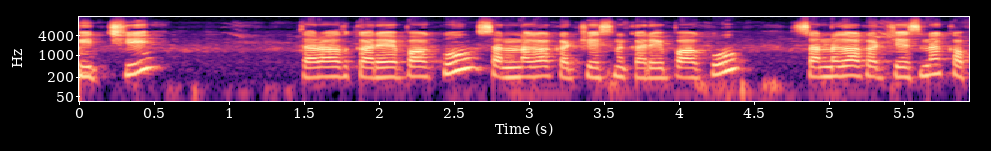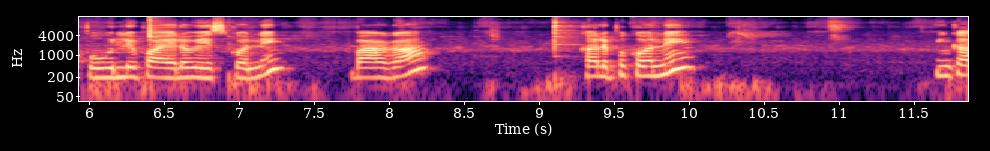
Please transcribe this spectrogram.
మిర్చి తర్వాత కరివేపాకు సన్నగా కట్ చేసిన కరివేపాకు సన్నగా కట్ చేసిన కప్పు ఉల్లిపాయలు వేసుకొని బాగా కలుపుకొని ఇంకా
